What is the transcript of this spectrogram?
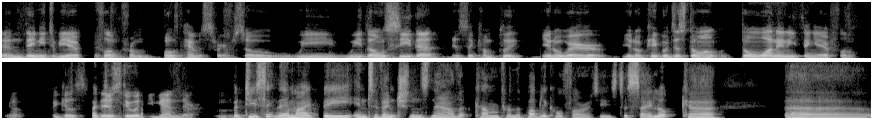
And they need to be airflown from both hemispheres. So we we don't see that as a complete, you know, where you know people just don't don't want anything airflown, you know, because but, there's still a demand there. Mm. But do you think there might be interventions now that come from the public authorities to say, look, uh, uh,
